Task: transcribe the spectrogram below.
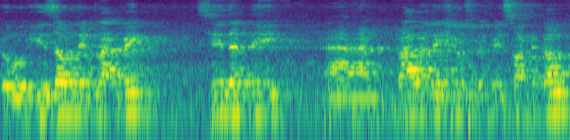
to ease out the traffic, see that the uh, travel issues will be sorted out.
